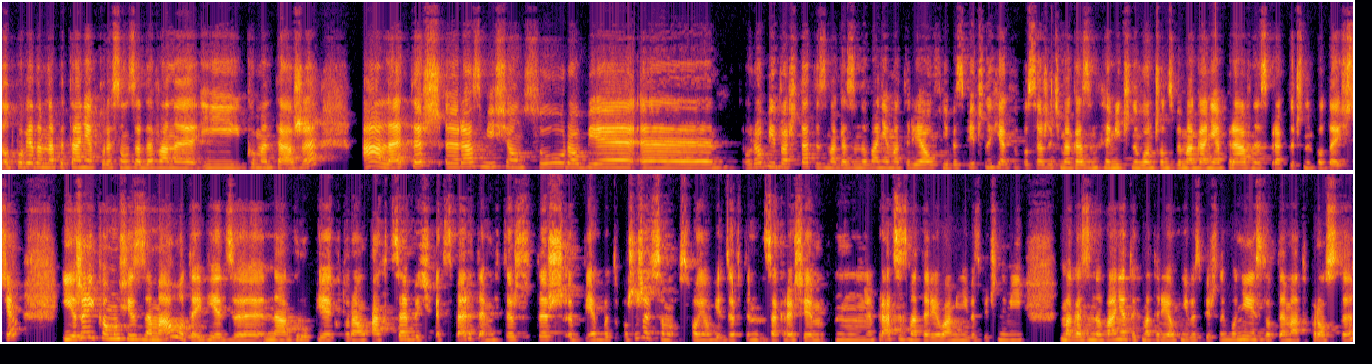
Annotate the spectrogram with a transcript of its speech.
odpowiadam na pytania, które są zadawane i komentarze, ale też raz w miesiącu robię, e, robię warsztaty z magazynowania materiałów niebezpiecznych, jak wyposażyć magazyn chemiczny, łącząc wymagania prawne z praktycznym podejściem. I jeżeli komuś jest za mało tej wiedzy na grupie, którą a chce być ekspertem i też, też jakby to poszerzać swoją wiedzę w tym zakresie mm, pracy z materiałami niebezpiecznymi, magazynowania tych materiałów niebezpiecznych, bo nie jest to temat prosty,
